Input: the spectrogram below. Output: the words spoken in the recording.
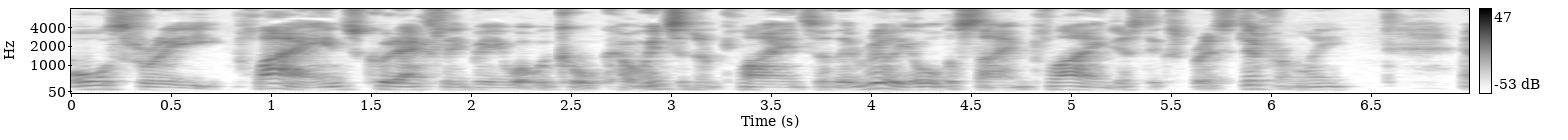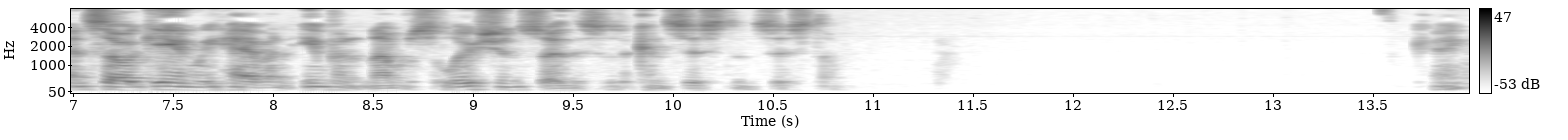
all three planes could actually be what we call coincident planes. So they're really all the same plane, just expressed differently. And so again, we have an infinite number of solutions. So this is a consistent system. Okay.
